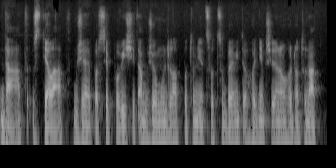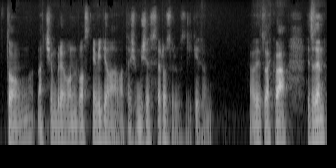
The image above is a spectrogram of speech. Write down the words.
dát, vzdělat, může prostě povýšit a můžou mu dělat potom něco, co bude mít to hodně přidanou hodnotu na tom, na čem bude on vlastně vydělávat. Takže může se rozrůst díky tomu. Je to taková, je to ten,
